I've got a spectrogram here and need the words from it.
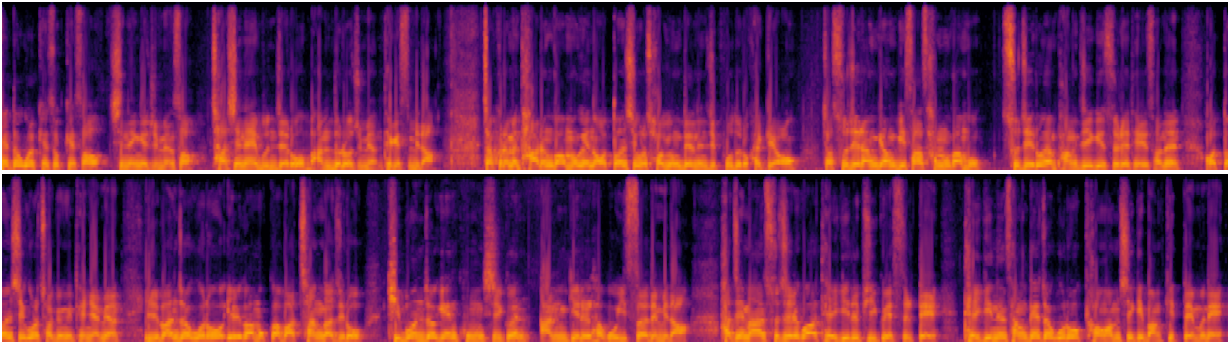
회독을 계속해서 진행해주면서 자신의 문제로 만들어주면 되겠습니다. 자, 그러면 다른 과목에는 어떤 식으로 적용되는지 보도록 할게요. 자, 수질환경 기사 3과목, 수질오염 방지 기술에 대해서는 어떤 식으로 적용이 되냐면 일반적으로 1과목과 마찬가지로 기본적인 공식은 암기를 하고 있어야 됩니다. 하지만 수질과 대기를 비교했을 때 대기는 상대적으로 경험식이 많기 때문에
